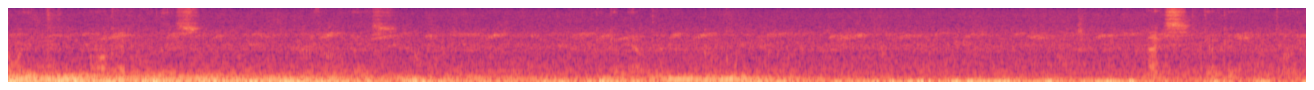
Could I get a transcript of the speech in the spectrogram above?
Oh wait. Oh, okay, I can move this. I can move this. Can get me up there. Come on, come on. Nice. Okay, okay. I'm right.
